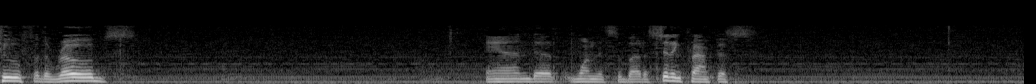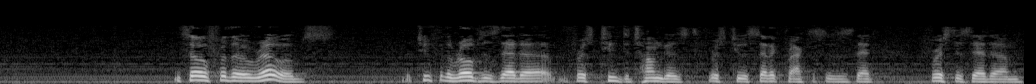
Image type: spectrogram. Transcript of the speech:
two for the robes, and uh, one that's about a sitting practice. And so for the robes, the two for the robes is that uh, first two dhutangas, the first two ascetic practices is that first is that um,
